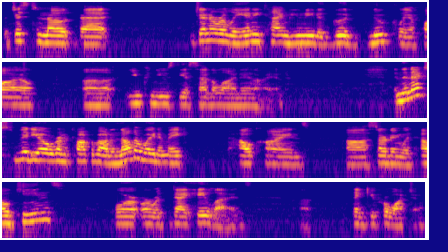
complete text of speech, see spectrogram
But just to note that generally anytime you need a good nucleophile, uh, you can use the acetylene anion. In the next video, we're going to talk about another way to make alkynes, uh, starting with alkenes or, or with dihalides. Uh, thank you for watching.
